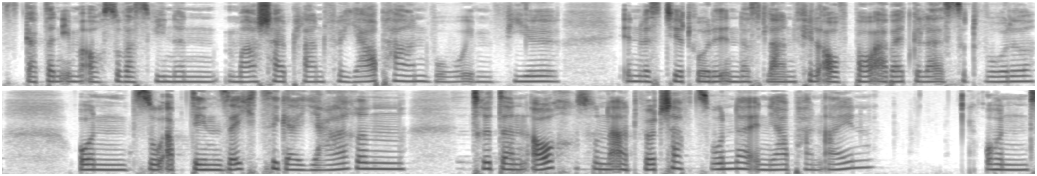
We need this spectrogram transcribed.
Es gab dann eben auch sowas wie einen Marshallplan für Japan, wo eben viel investiert wurde in das Land, viel Aufbauarbeit geleistet wurde. Und so ab den 60er Jahren tritt dann auch so eine Art Wirtschaftswunder in Japan ein und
